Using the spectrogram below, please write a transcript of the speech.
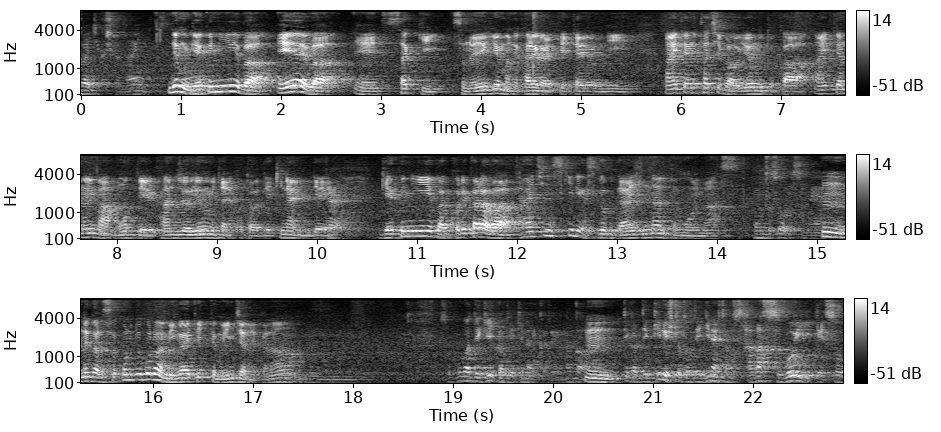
えていくしかないんですでも逆に言えば AI は、えーさっきその営業マンの彼が言っていたように相手の立場を読むとか相手の今持っている感情を読むみたいなことはできないんで、はい。逆に言えばこれからは対人スキルがすごく大事になると思います、本当そうですね、うん、だからそこのところは磨いていってもいいんじゃないかな、うんそこができるかできないかでなんか、うん。っていうかできる人とできない人の差がすごい出そう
